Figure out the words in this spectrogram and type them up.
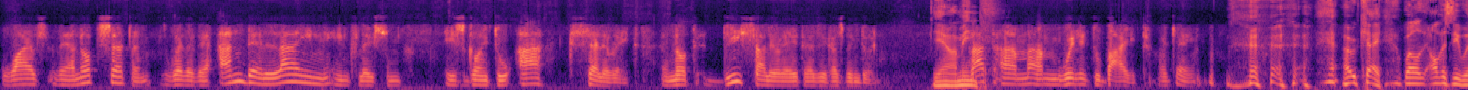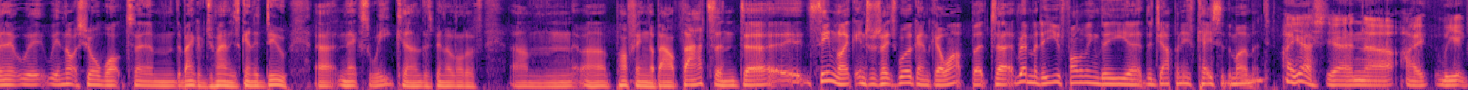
whilst they are not certain whether the underlying inflation is going to accelerate and not decelerate as it has been doing. Yeah, I mean, That um, I'm willing to buy it. Okay. okay. Well, obviously, we're, we're we're not sure what um, the Bank of Japan is going to do uh, next week. Uh, there's been a lot of um, uh, puffing about that, and uh, it seemed like interest rates were going to go up. But uh, Redmond, are you following the uh, the Japanese case at the moment? Uh, yes, yeah, and uh, I we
